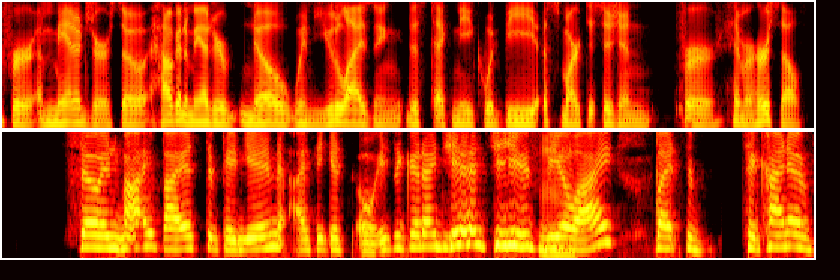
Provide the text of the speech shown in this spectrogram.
for a manager. So, how can a manager know when utilizing this technique would be a smart decision for him or herself? So, in my biased opinion, I think it's always a good idea to use mm. VOI. But to to kind of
